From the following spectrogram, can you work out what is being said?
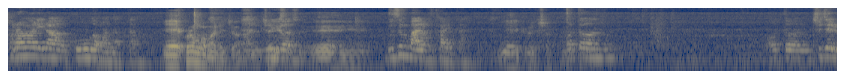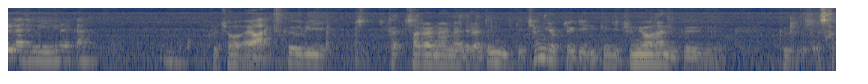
다랑아리랑 고우가 만났다. 예, 그런 거 말이죠. 아주 재밌었어요. 예, 예, 무슨 말부터 할까? 예, 그렇죠. 어떤 어떤 주제를 가지고 얘기를 할까? 음, 그렇죠. 아, 그 우리 가- 자라는 아이들한테는 이렇게 창의력적인 굉장히 중요한 그, 그 사,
